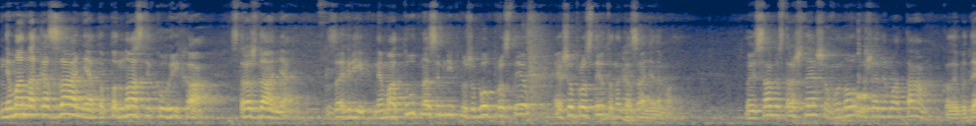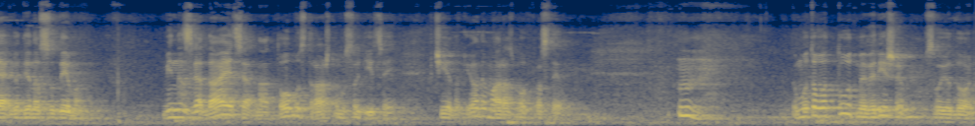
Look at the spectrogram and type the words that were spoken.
Нема наказання, тобто наслідку гріха, страждання за гріх. Нема тут на землі, тому що Бог простив, а якщо простив, то наказання нема. Ну і саме страшне, що воно вже нема там, коли буде людина судима. Він не згадається на тому страшному суді цей вчинок. Його нема, раз Бог простив. Тому то от тут ми вирішуємо свою долю.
